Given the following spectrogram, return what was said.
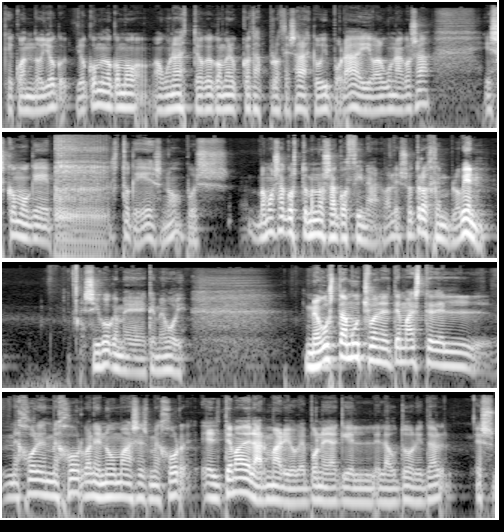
Que cuando yo, yo como, como, alguna vez tengo que comer cosas procesadas que voy por ahí o alguna cosa, es como que, ¿esto qué es, no? Pues vamos a acostumbrarnos a cocinar, ¿vale? Es otro ejemplo. Bien, sigo que me, que me voy. Me gusta mucho en el tema este del mejor es mejor, ¿vale? No más es mejor. El tema del armario que pone aquí el autor y tal es,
